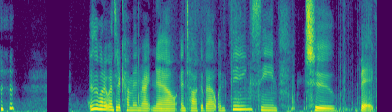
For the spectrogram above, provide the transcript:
this is what I wanted to come in right now and talk about when things seem too big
